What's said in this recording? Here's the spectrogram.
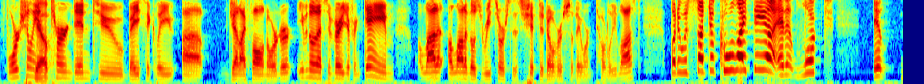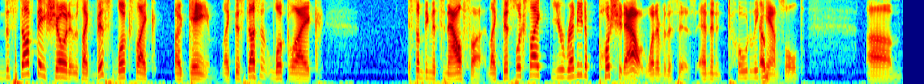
Fortunately, Yep. it turned into basically uh, Jedi Fallen Order. Even though that's a very different game, a lot of a lot of those resources shifted over, so they weren't totally lost. But it was such a cool idea, and it looked it the stuff they showed. It was like this looks like a game. Like this doesn't look like something that's an alpha. Like this looks like you're ready to push it out, whatever this is, and then it totally Yep. canceled. Um,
